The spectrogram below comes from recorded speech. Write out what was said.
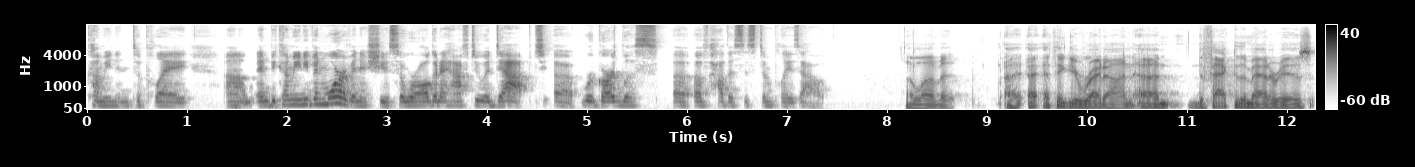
coming into play um, and becoming even more of an issue. So we're all going to have to adapt uh, regardless uh, of how the system plays out. I love it. I, I think you're right on. And the fact of the matter is,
